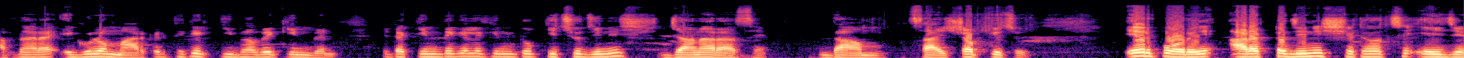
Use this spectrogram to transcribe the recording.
আপনারা এগুলো মার্কেট থেকে কীভাবে কিনবেন। এটা কিনতে গেলে কিন্তু কিছু জিনিস জানার আছে, দাম সাইজ সব কিছু এরপরে আর একটা জিনিস, সেটা হচ্ছে এই যে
